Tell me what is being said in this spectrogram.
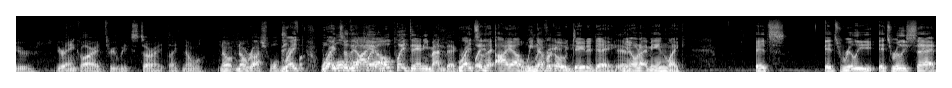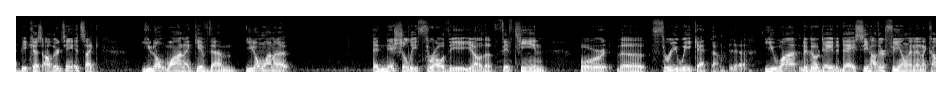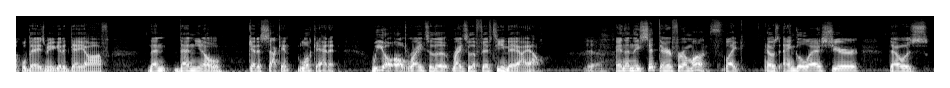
your ankle all right, 3 weeks. It's all right. Like no no no rush. We'll be Right- fine. right we'll, to the we'll play, IL. We'll play Danny Mendick. We'll Right play- to the IL. we never go day to day. Yeah. You know what I mean? Like it's it's really it's really sad because other team it's like you don't want to give them you don't want to initially throw the, you know, the 15 or the 3 week at them. Yeah. You want to go day to day, see how they're feeling in a couple days, maybe get a day off. Then then you know, get a second look at it. We go, oh, right to the right to the 15 day IL Yeah. and then they sit there for a month. Like that was Engel last year. That was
